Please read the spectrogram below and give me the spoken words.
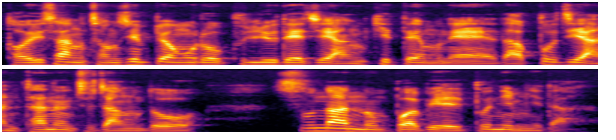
더 이상 정신병으로 분류되지 않기 때문에 나쁘지 않다는 주장도 순한 논법일 뿐입니다.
